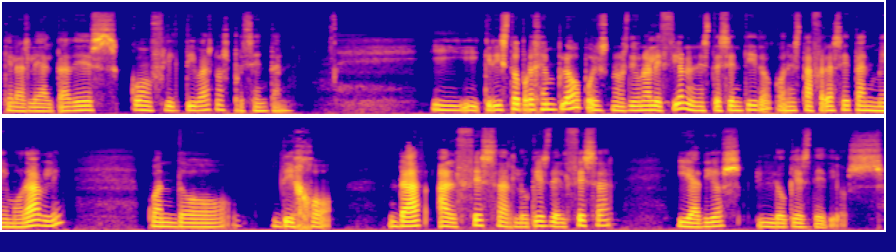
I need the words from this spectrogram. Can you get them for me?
que las lealtades conflictivas nos presentan. Y Cristo, por ejemplo, pues nos dio una lección en este sentido con esta frase tan memorable cuando dijo, dad al César lo que es del César y a Dios lo que es de Dios.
